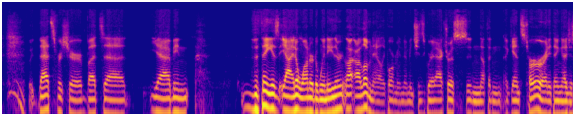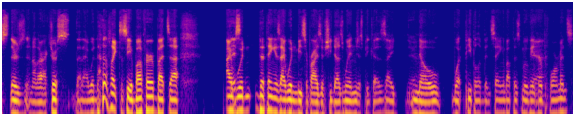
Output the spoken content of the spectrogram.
that's for sure. But uh, yeah, I mean, the thing is, yeah, I don't want her to win either. I, I love Natalie Portman. I mean, she's a great actress, and nothing against her or anything. I just there's another actress that I would like to see above her, but. Uh, I This- wouldn't. The thing is, I wouldn't be surprised if she does win, just because I Yeah. know what people have been saying about this movie and her performance.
